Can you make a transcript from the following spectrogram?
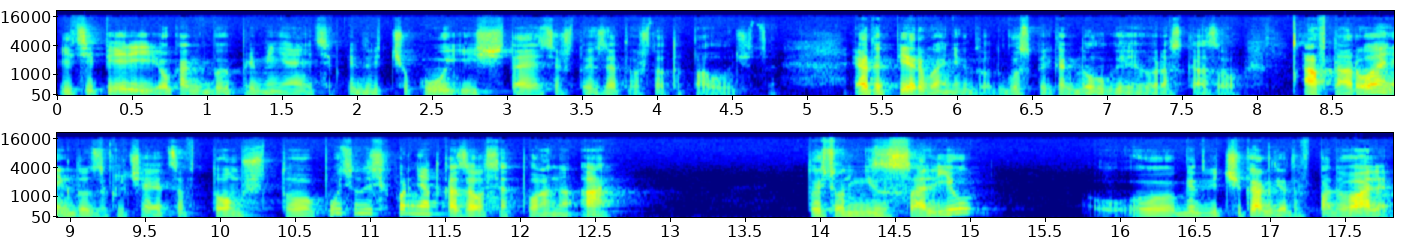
и теперь ее как бы применяете к Медведчуку и считаете, что из этого что-то получится. Это первый анекдот. Господи, как долго я его рассказывал. А второй анекдот заключается в том, что Путин до сих пор не отказался от плана А. То есть он не засолил Медведчука где-то в подвале,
